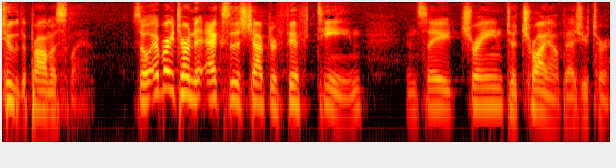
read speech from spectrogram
to the promised land. So, everybody turn to Exodus chapter 15 and say, Train to triumph as you turn.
